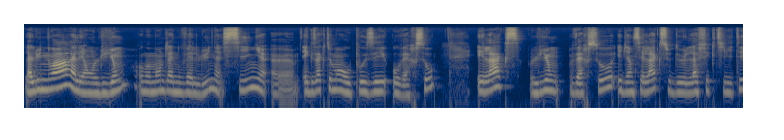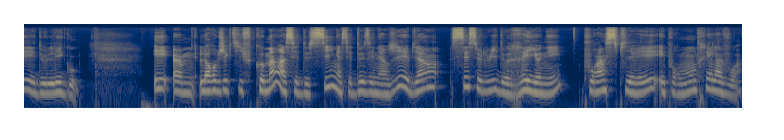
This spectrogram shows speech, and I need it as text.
La lune noire, elle est en lion au moment de la nouvelle lune, signe euh, exactement opposé au verso. Et l'axe lion-verso, eh bien c'est l'axe de l'affectivité et de l'ego. Et euh, leur objectif commun à ces deux signes, à ces deux énergies, eh bien c'est celui de rayonner pour inspirer et pour montrer la voie.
